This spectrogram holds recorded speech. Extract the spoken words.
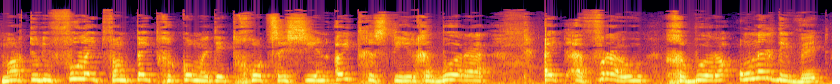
Maar toe die volheid van tyd gekom het, het God sy seun uitgestuur, gebore uit 'n vrou, gebore onder die wet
